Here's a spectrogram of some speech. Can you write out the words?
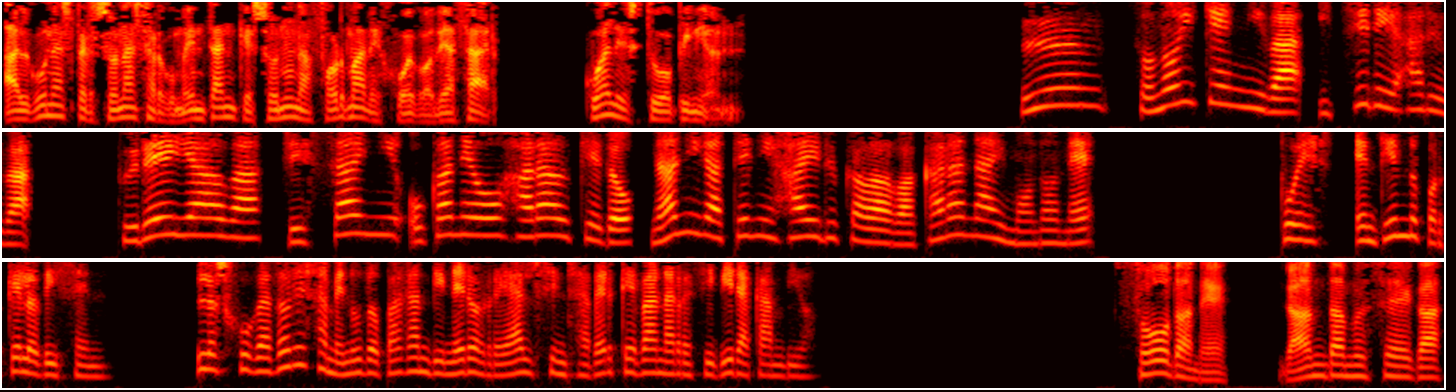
Algunas personas argumentan que son una forma de juego de azar. ¿Cuál es tu opinión? うーん、その意見には一理あるわ。プレイヤーは実際にお金を払うけど何が手に入るかはわからないものね。Pues, entiendo por qué lo dicen. Los jugadores a menudo pagan dinero real sin saber qué van a recibir a cambio. そうだね。ランダム性が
